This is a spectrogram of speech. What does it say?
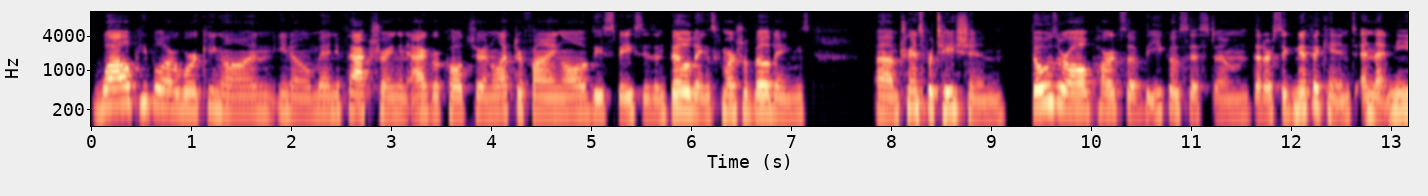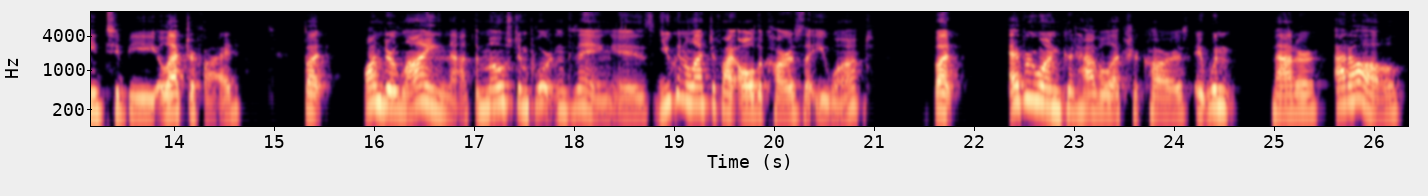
while people are working on, you know, manufacturing and agriculture and electrifying all of these spaces and buildings, commercial buildings, um, transportation, those are all parts of the ecosystem that are significant and that need to be electrified. But underlying that, the most important thing is you can electrify all the cars that you want, but everyone could have electric cars. It wouldn't matter at all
